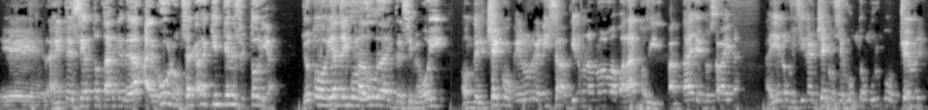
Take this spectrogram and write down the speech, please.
eh, la gente de cierto target de edad, algunos, o sea, cada quien tiene su historia. Yo todavía tengo la duda entre si me voy donde el checo que él organiza tiene unos nuevos aparatos y pantalla y toda esa vaina. Ahí en la oficina del checo se junta un grupo chévere.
